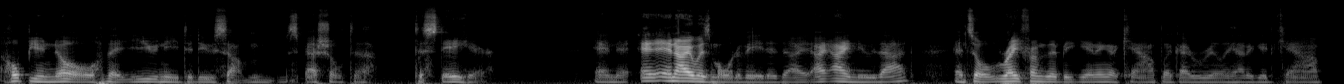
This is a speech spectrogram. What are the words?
I hope you know that you need to do something special to to stay here. And and, and I was motivated. I, I, I knew that. And so right from the beginning of camp, like I really had a good camp,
